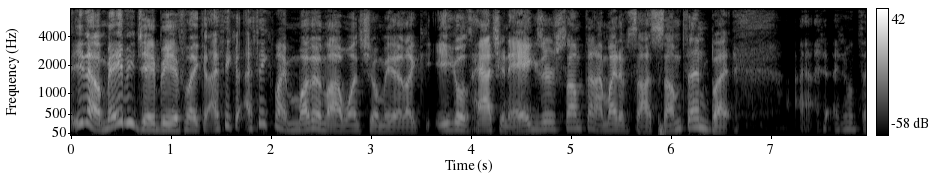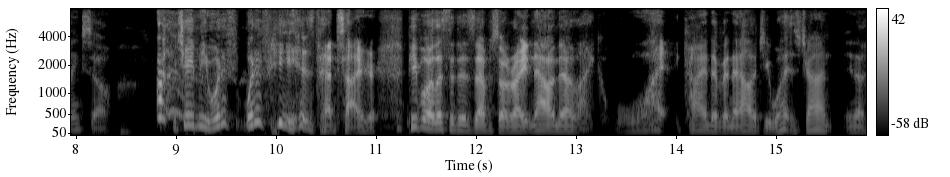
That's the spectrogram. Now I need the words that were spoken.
you know, maybe JB. If like, I think I think my mother in law once showed me that like eagles hatching eggs or something. I might have saw something, but I, I don't think so. But JB, what if what if he is that tiger? People are listening to this episode right now and they're like, "What kind of analogy? What is John?" You know,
